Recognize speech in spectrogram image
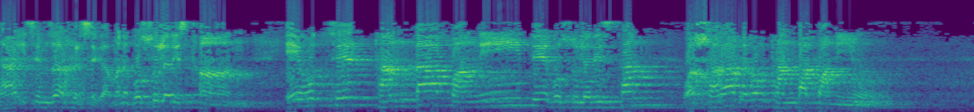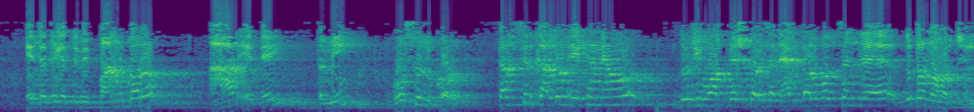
হ্যাঁ, মানে গোসুলের স্থান। এ হচ্ছে ঠান্ডা পানিতে গোসুলের স্থান অসারাব এবং ঠান্ডা পানীয় এতে থেকে তুমি পান করো আর এতেই তুমি গোসল করো। তাফসির কারণ এখানেও দুটি মত পেশ করেছেন। একদল বলছেন যে দুটো নহর ছিল।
